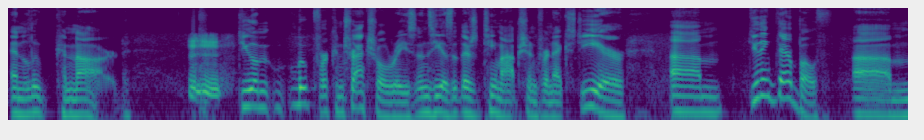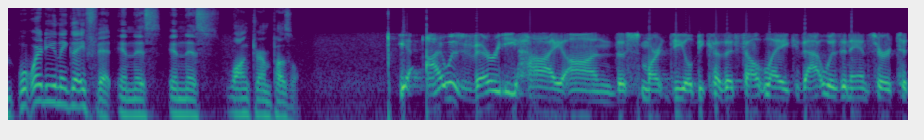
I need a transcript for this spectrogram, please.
and Luke Kennard. Mm-hmm. Do you, um, Luke, for contractual reasons, he has there's a team option for next year. Um, do you think they're both? Um, where do you think they fit in this in this long-term puzzle? I was very high on the smart deal because it felt like that was an answer to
